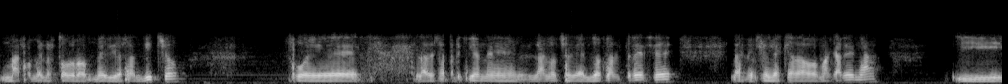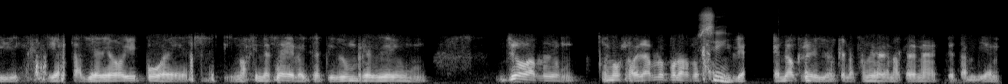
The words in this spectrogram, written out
más o menos todos los medios han dicho fue la desaparición en la noche del 2 al 13, las versiones que ha dado Macarena, y, hasta el día de hoy, pues imagínese la incertidumbre de un... Yo hablo, vamos a ver, hablo por las dos familias, que no creo yo que la familia de Macarena esté también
